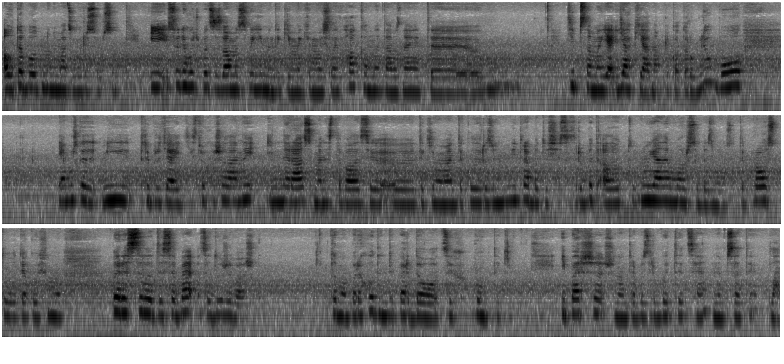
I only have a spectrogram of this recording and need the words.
а у тебе ну, немає цього ресурсу. І сьогодні хочу поділитися з вами своїми такими якимось лайфхаками, там, знаєте, тіпсами, як я, наприклад, роблю, бо я можу сказати, мій трип життя якийсь трохи шалений, і не раз у мене ставалися е, такі моменти, коли я розумію, мені треба то сісти зробити, але от, ну, я не можу себе змусити. Просто от якось ну, пересилити себе це дуже важко. Тому переходимо тепер до цих пунктиків. І перше, що нам треба зробити, це написати план.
